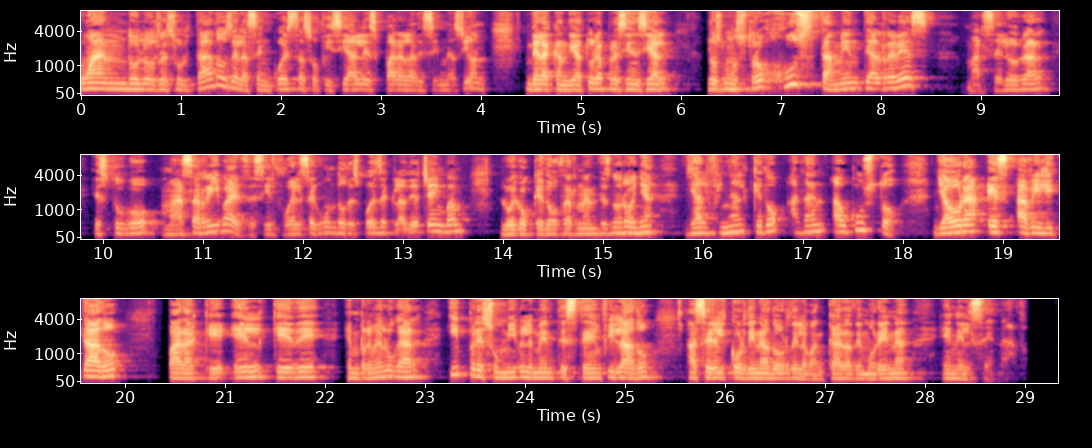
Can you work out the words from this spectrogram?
Cuando los resultados de las encuestas oficiales para la designación de la candidatura presidencial los mostró justamente al revés. Marcelo Ebrard estuvo más arriba, es decir, fue el segundo después de Claudia Sheinbaum, luego quedó Fernández Noroña y al final quedó Adán Augusto. Y ahora es habilitado para que él quede en primer lugar y presumiblemente esté enfilado a ser el coordinador de la bancada de Morena en el Senado.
